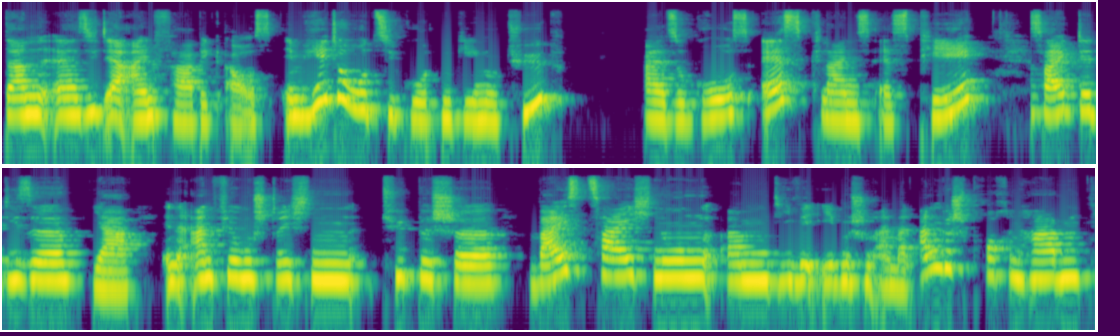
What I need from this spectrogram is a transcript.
dann äh, sieht er einfarbig aus. Im heterozygoten Genotyp, also Groß S, kleines SP, zeigt er diese, ja, in Anführungsstrichen typische Weißzeichnung, ähm, die wir eben schon einmal angesprochen haben.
